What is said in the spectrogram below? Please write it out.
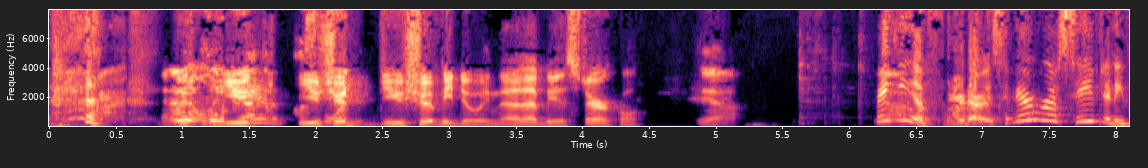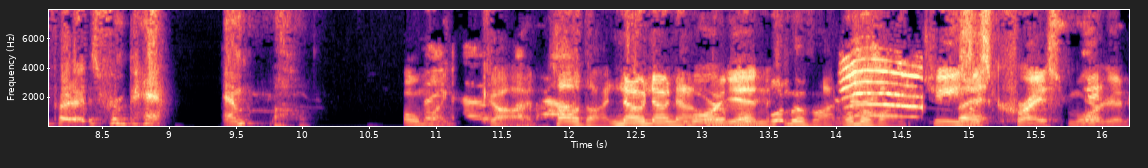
And I Well, only You, you should you should be doing that. That'd be hysterical. Yeah. Speaking of photos, have you ever received any photos from Pam? Oh, Oh my God. about- Hold on. No, no, no. We'll- Morgan. We'll, we'll move on. We'll move on. Jesus But- Christ, Morgan.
